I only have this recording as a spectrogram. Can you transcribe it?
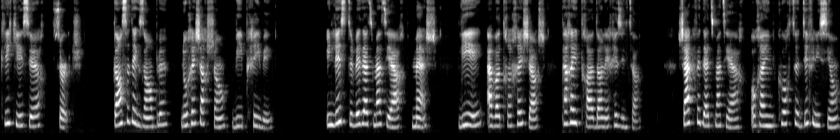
cliquez sur Search. Dans cet exemple, nous recherchons vie privée. Une liste de vedettes matières Mesh liée à votre recherche paraîtra dans les résultats. Chaque vedette matière aura une courte définition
